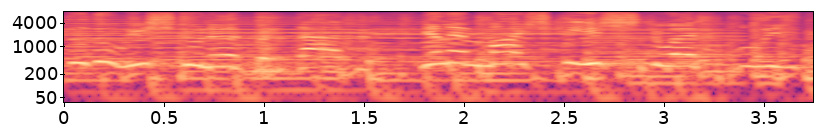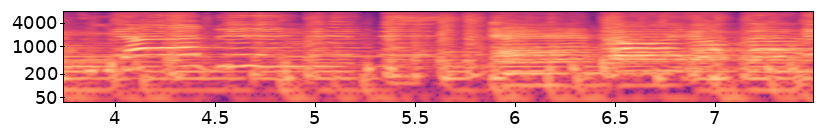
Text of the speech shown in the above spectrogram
tudo isto na verdade. Ele é mais que isto, é felicidade. É Toyota,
